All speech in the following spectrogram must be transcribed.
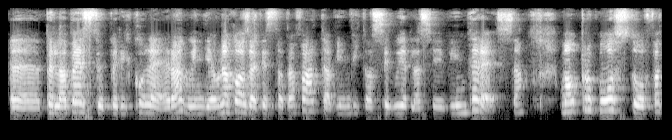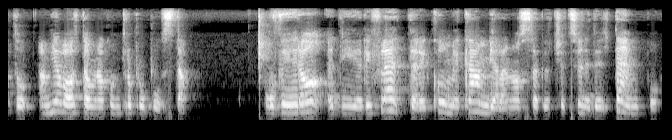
eh, per la peste o per il colera, quindi è una cosa che è stata fatta, vi invito a seguirla se vi interessa, ma ho proposto, ho fatto a mia volta una controproposta ovvero di riflettere come cambia la nostra percezione del tempo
